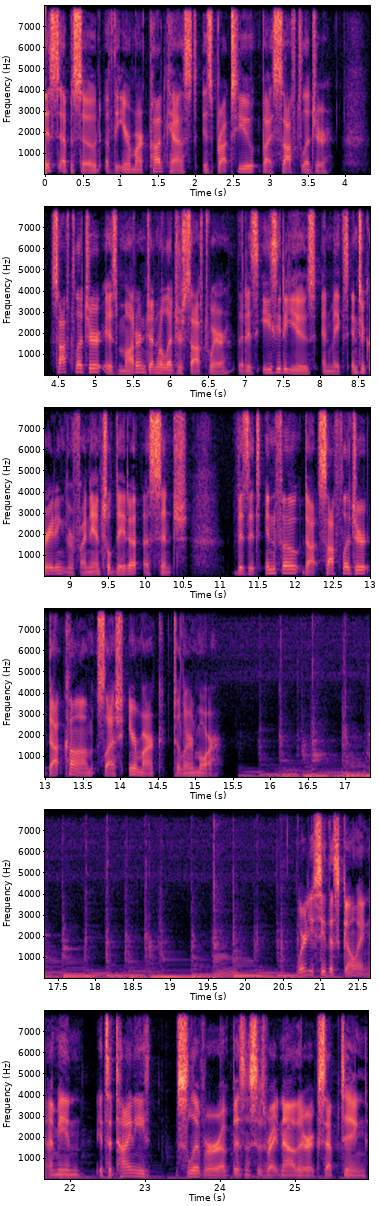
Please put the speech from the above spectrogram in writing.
This episode of the Earmark podcast is brought to you by SoftLedger. SoftLedger is modern general ledger software that is easy to use and makes integrating your financial data a cinch. Visit info.softledger.com slash earmark to learn more. Where do you see this going? I mean, it's a tiny sliver of businesses right now that are accepting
